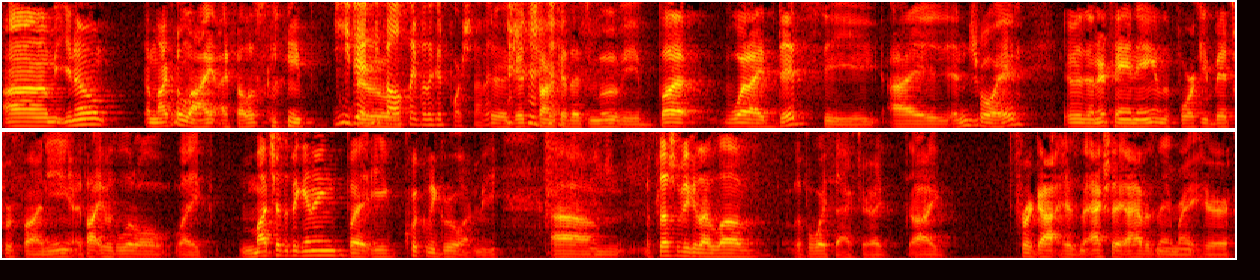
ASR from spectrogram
Um, you know, I'm not gonna lie. I fell asleep. He did. He fell asleep with a good portion of through it. a good chunk of this movie, but what I did see, I enjoyed. It was entertaining, and the Forky bits were funny. I thought he was a little like much at the beginning, but he quickly grew on me. Um, especially because I love the voice actor. I I forgot his actually I have his name right here.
